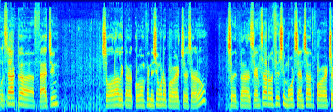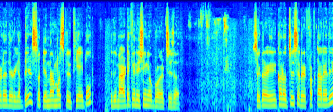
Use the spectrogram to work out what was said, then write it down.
ఉసాక్ ప్యాచింగ్ సో ఓవరాల్ ఇక్కడ క్రోమ్ ఫినిషింగ్ కూడా ప్రొవైడ్ చేశారు. సో ఇక్కడ సెన్సార్ వచ్చేసి మూడు సెన్సార్ ప్రొవైడ్ చేయడం జరిగింది. సో కింద స్క్రిప్ట్ ఇది మ్యాటి ఫినిషింగ్లో ప్రొవైడ్ చేశారు. సో ఇక్కడ ఇక్కడ వచ్చేసి రిఫ్లెక్టర్ ఇది.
